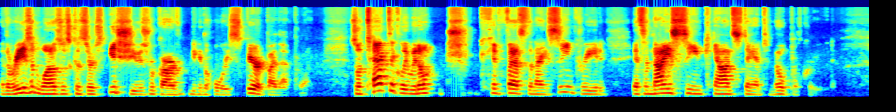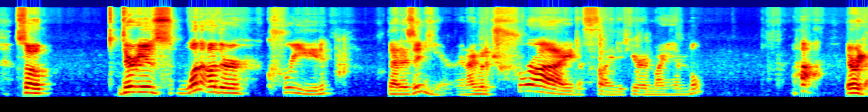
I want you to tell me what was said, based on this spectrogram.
And the reason was was because there's issues regarding the Holy Spirit by that point. So technically, we don't confess the Nicene Creed. It's a Nicene Constantinople Creed. So there is one other creed that is in here, and I'm going to try to find it here in my hymnal. Aha, there we go.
